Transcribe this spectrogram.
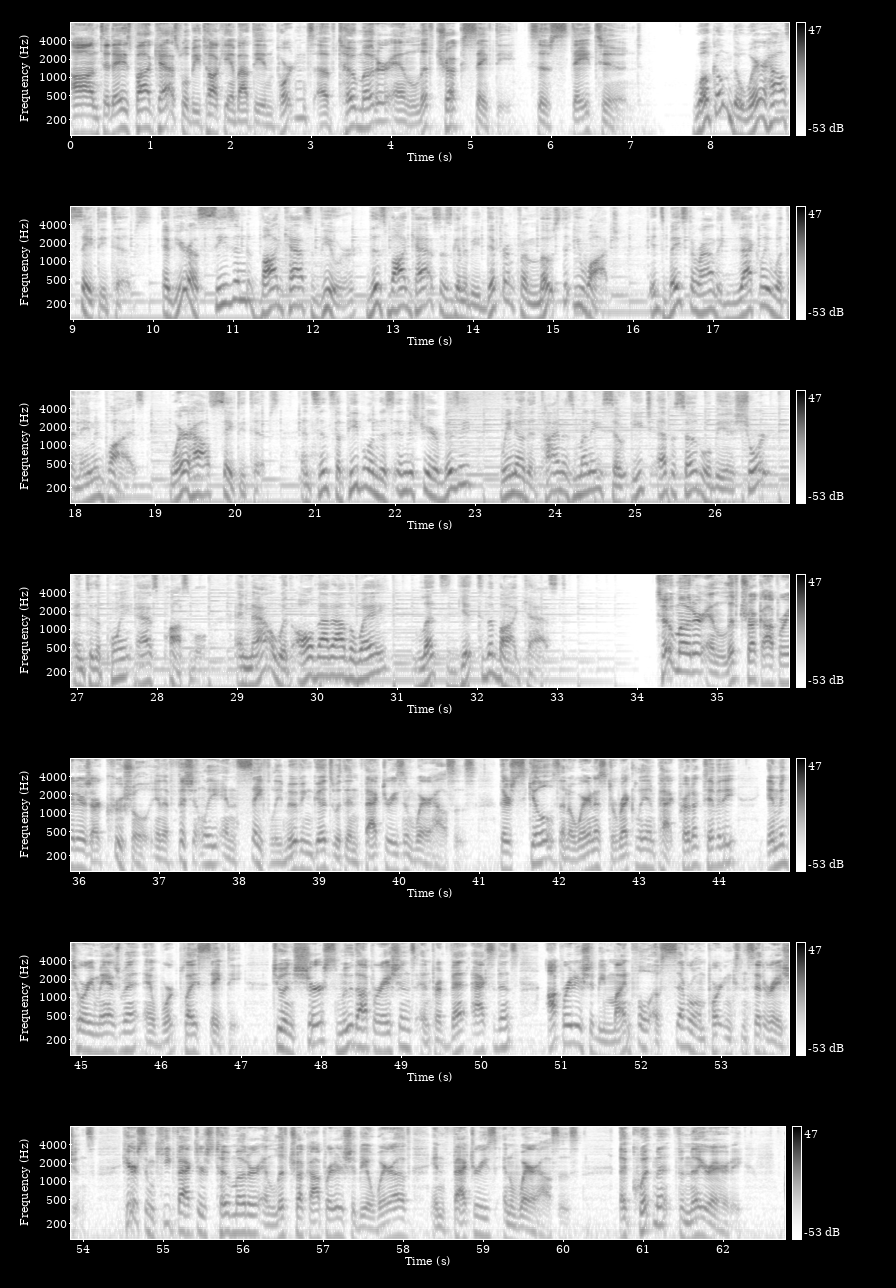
On today's podcast, we'll be talking about the importance of tow motor and lift truck safety. So stay tuned. Welcome to Warehouse Safety Tips. If you're a seasoned vodcast viewer, this vodcast is going to be different from most that you watch. It's based around exactly what the name implies warehouse safety tips. And since the people in this industry are busy, we know that time is money, so each episode will be as short and to the point as possible. And now, with all that out of the way, let's get to the vodcast. Tow motor and lift truck operators are crucial in efficiently and safely moving goods within factories and warehouses. Their skills and awareness directly impact productivity, inventory management, and workplace safety. To ensure smooth operations and prevent accidents, operators should be mindful of several important considerations. Here are some key factors tow motor and lift truck operators should be aware of in factories and warehouses. Equipment familiarity.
